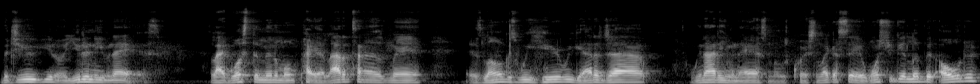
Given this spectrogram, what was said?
But you, you know, you didn't even ask. Like, what's the minimum pay? A lot of times, man, as long as we here, we got a job, we're not even asking those questions. Like I said, once you get a little bit older,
